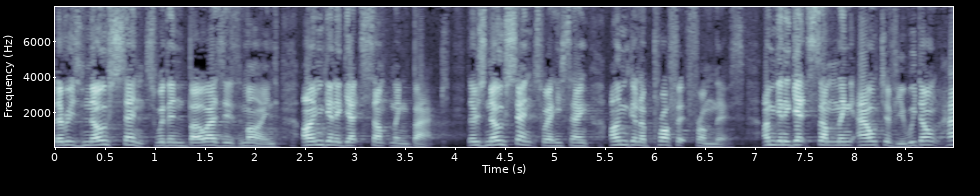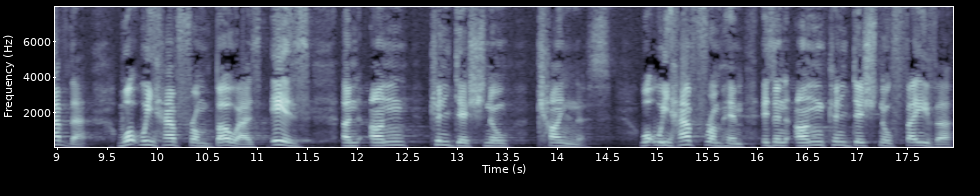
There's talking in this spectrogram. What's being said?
There is no sense within Boaz's mind, I'm going to get something back. There's no sense where he's saying, I'm going to profit from this. I'm going to get something out of you. We don't have that. What we have from Boaz is an unconditional kindness. What we have from him is an unconditional favor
